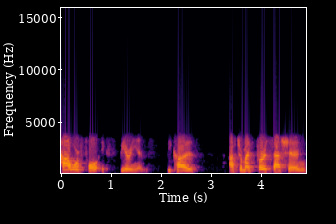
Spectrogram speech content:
powerful experience because after my first session,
